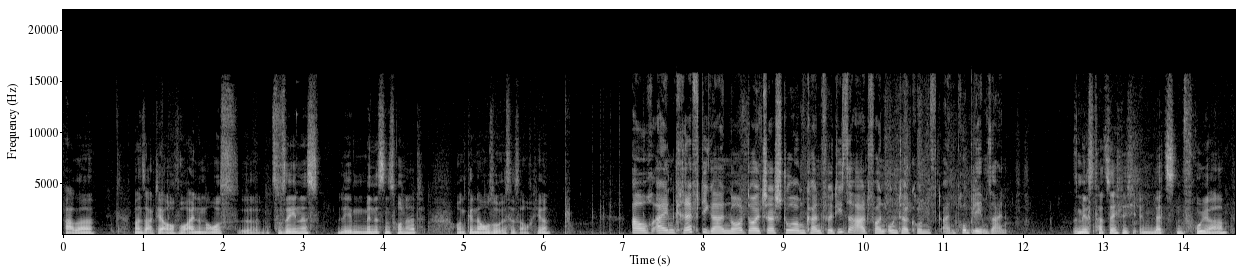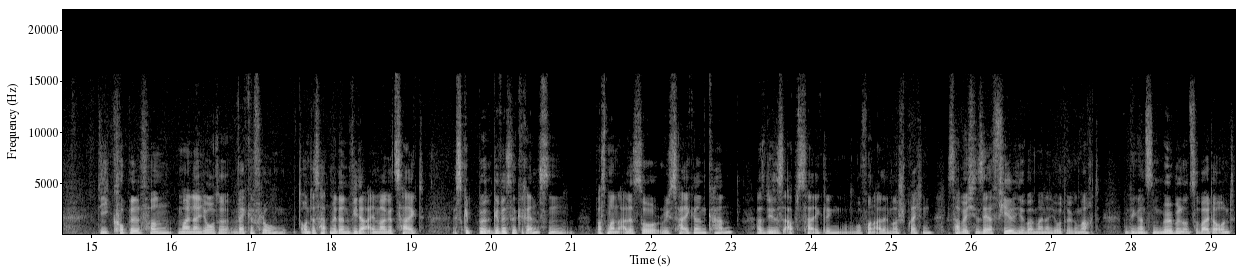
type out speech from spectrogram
Aber man sagt ja auch, wo eine Maus äh, zu sehen ist, leben mindestens 100. Und genauso ist es auch hier. Auch ein kräftiger norddeutscher Sturm kann für diese Art von Unterkunft ein Problem sein. Also mir ist tatsächlich im letzten Frühjahr die Kuppel von meiner Jote weggeflogen. Und das hat mir dann wieder einmal gezeigt, es gibt gewisse Grenzen, was man alles so recyceln kann. Also dieses Upcycling, wovon alle immer sprechen, das habe ich sehr viel hier bei meiner Jote gemacht, mit den ganzen Möbeln und so weiter. Und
